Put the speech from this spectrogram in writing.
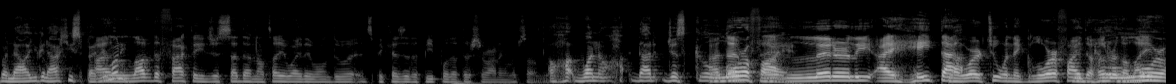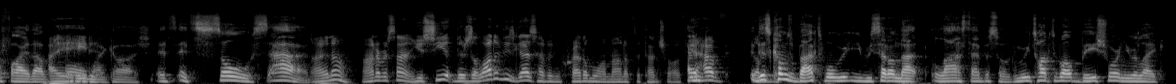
but now you can actually spend your money. I love the fact that you just said that, and I'll tell you why they won't do it. It's because of the people that they're surrounding themselves with. Hu- one that just then, glorify. uh, literally, I hate that Yeah. word too when they glorify They the hood or the life. glorify that. I oh hate it. my gosh, it's it's so sad. I know, hundred percent. You see it. There's a lot of these guys have incredible amount of potential. If you And have this comes back to what we, we said on that last episode when we talked about Bayshore, and you were like,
